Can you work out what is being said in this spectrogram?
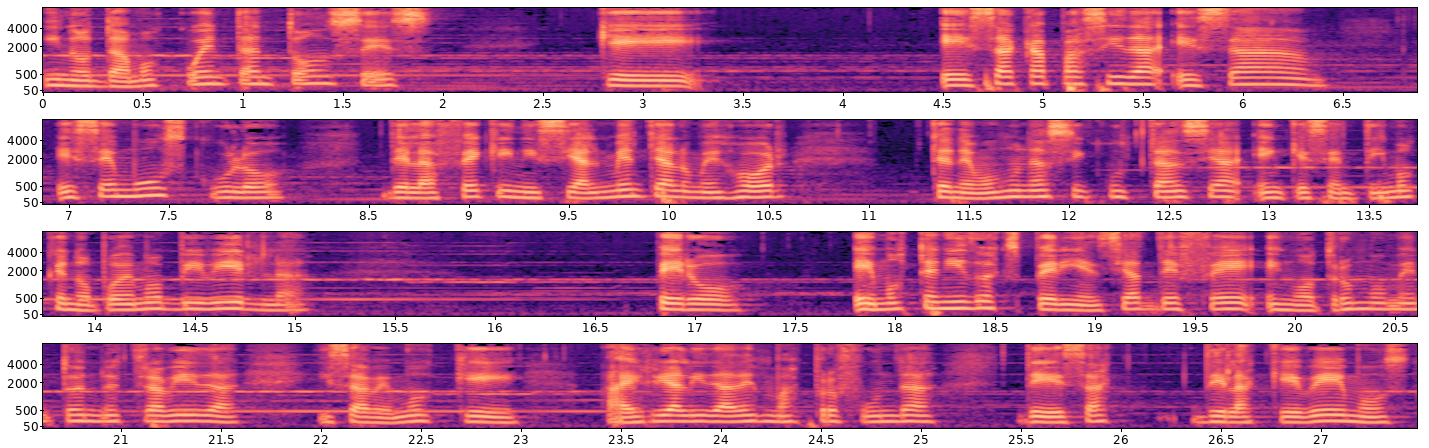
y nos damos cuenta entonces que esa capacidad, esa, ese músculo de la fe que inicialmente a lo mejor tenemos una circunstancia en que sentimos que no podemos vivirla, pero hemos tenido experiencias de fe en otros momentos en nuestra vida y sabemos que hay realidades más profundas de esas de las que vemos,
